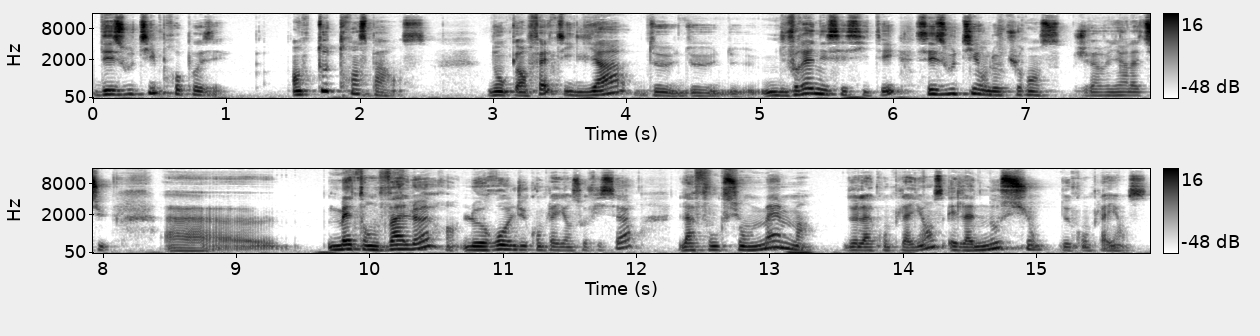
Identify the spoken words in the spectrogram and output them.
des outils proposés, en toute transparence. Donc en fait, il y a une vraie nécessité. Ces outils, en l'occurrence, je vais revenir là-dessus, euh, mettent en valeur le rôle du compliance officer, la fonction même de la compliance et la notion de compliance.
